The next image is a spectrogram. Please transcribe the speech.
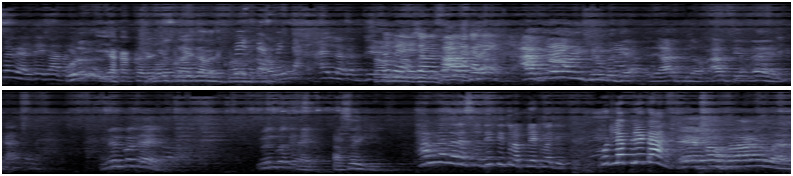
सगळ्याला द्यायचा आता एका कडेने फुली झाला तिकडून सगळे ह्याच्यावर सांगा का रे आरती लावा की मेणबत्ती. आरती लावा. असं आहे की? थांब ना जरा देते तुला प्लेटमध्ये कुठल्या प्लेट आण? ए पावसाळा आणू बाहेर.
